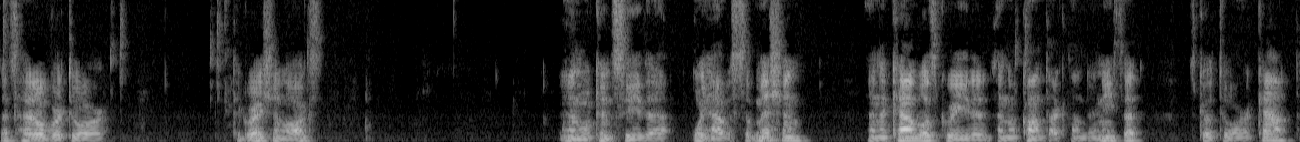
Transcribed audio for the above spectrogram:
Let's head over to our integration logs. And we can see that we have a submission an account was created and a contact underneath it. Let's go to our account.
